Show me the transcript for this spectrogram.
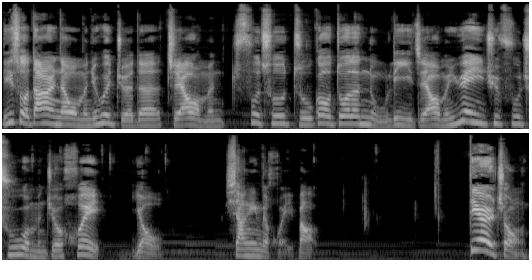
理所当然的，我们就会觉得，只要我们付出足够多的努力，只要我们愿意去付出，我们就会有相应的回报。第二种，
